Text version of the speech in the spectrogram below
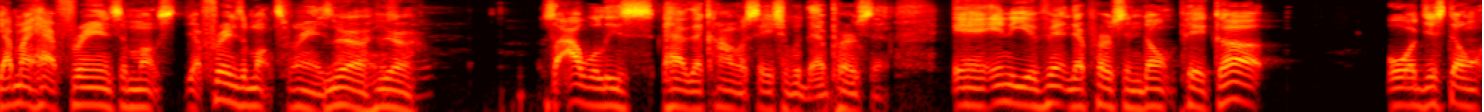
y'all might have friends amongst yeah, friends amongst friends. Yeah. almost. Yeah. So I will at least have that conversation with that person. And in the event that person don't pick up or just don't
